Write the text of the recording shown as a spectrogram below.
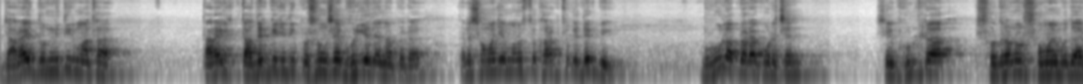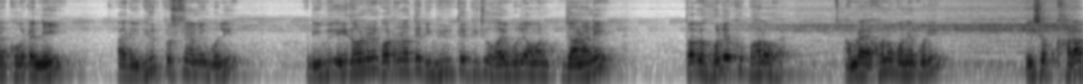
যারাই দুর্নীতির মাথা তারাই তাদেরকে যদি প্রশংসায় ভরিয়ে দেন আপনারা, তাহলে সমাজের মানুষ তো খারাপ চোখে দেখবেই। ভুল আপনারা করেছেন, সেই ভুলটা শোধরানোর সময় বোধহয় আর খুব একটা নেই। আর রিভিউর প্রশ্নে আমি বলি, রিভিউ, এই ধরনের ঘটনাতে রিভিউতে কিছু হয় বলে আমার জানা নেই, তবে হলে খুব ভালো হয়। আমরা এখনও মনে করি, এইসব খারাপ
